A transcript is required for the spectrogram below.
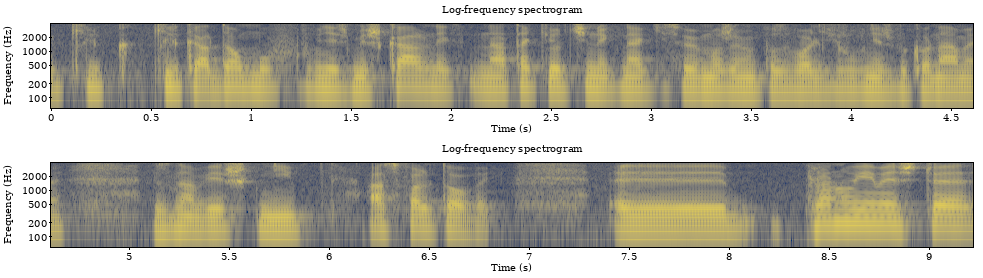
y, kilk, kilka domów również mieszkalnych. Na taki odcinek, na jaki sobie możemy pozwolić, również wykonamy z nawierzchni asfaltowej. Y, Planujemy jeszcze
